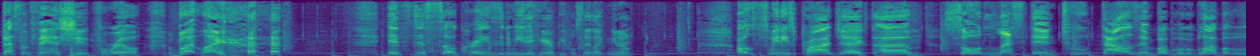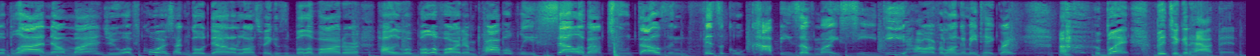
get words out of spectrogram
that's some fan shit for real. But like, it's just so crazy to me to hear people say like, you know, oh, Saweetie's project um, sold less than 2,000, blah, blah, blah, blah, blah, blah, blah. Now, mind you, of course, I can go down on Las Vegas Boulevard or Hollywood Boulevard and probably sell about 2,000 physical copies of my CD, however long it may take, right? but, bitch, it could happen,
